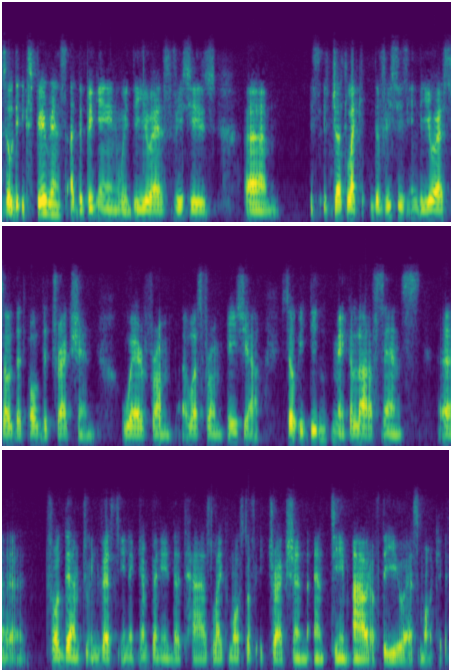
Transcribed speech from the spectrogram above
So the experience at the beginning with the US VCs. Um, it's, it's just like the VCs in the US saw that all the traction were from uh, was from Asia, so it didn't make a lot of sense uh, for them to invest in a company that has like most of its traction and team out of the US market.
